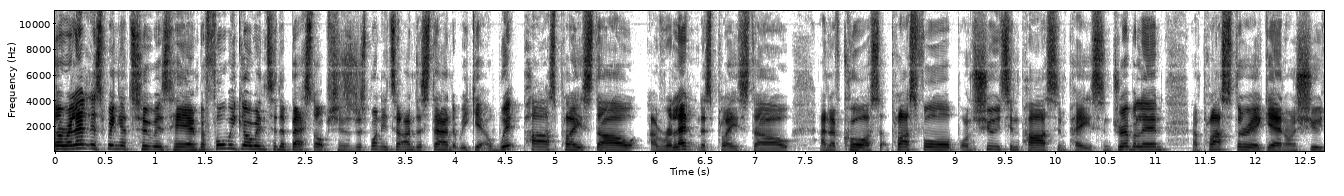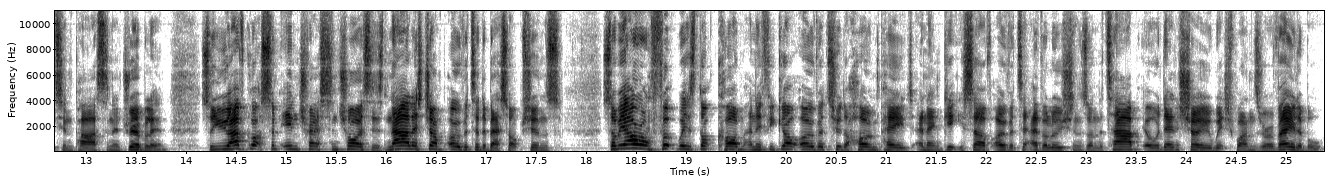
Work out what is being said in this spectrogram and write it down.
So Relentless Winger 2 is here, and before we go into the best options, I just wanted to understand that we get a whip pass playstyle, a relentless playstyle, and of course, plus 4 on shooting, passing, pace, and dribbling, and plus 3 again on shooting, passing, and dribbling. So you have got some interesting choices. Now let's jump over to the best options. So we are on futwiz.com and if you go over to the homepage and then get yourself over to evolutions on the tab, it will then show you which ones are available.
